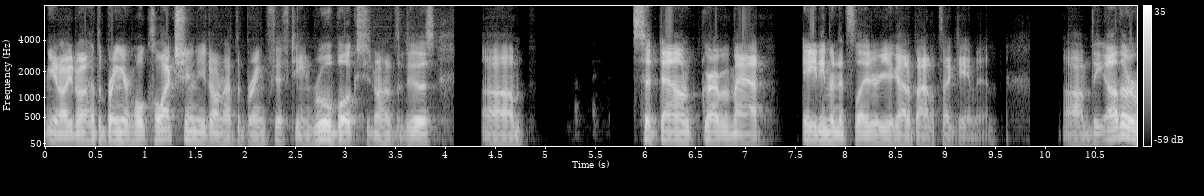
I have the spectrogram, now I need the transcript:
You know, you don't have to bring your whole collection, you don't have to bring 15 rule books, you don't have to do this. Um, sit down, grab a mat. 80 minutes later, you got a BattleTech game in. Um, the other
